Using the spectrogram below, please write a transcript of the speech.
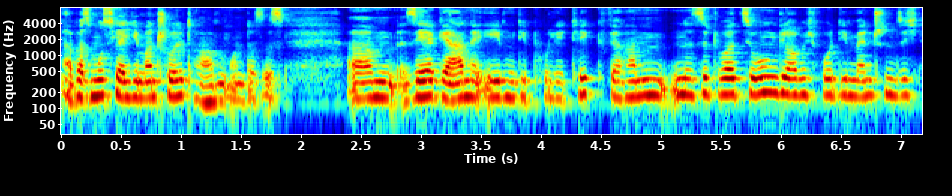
Aber es muss ja jemand Schuld haben und das ist ähm, sehr gerne eben die Politik. Wir haben eine Situation, glaube ich, wo die Menschen sich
